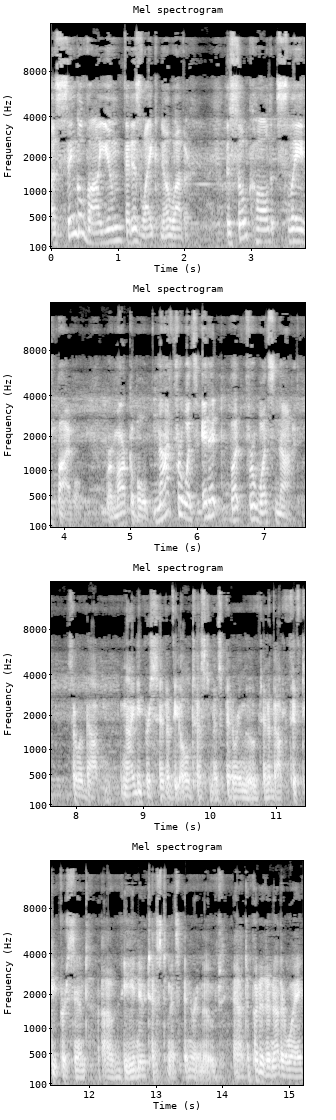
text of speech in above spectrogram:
a single volume that is like no other. The so-called Slave Bible, remarkable not for what's in it, but for what's not. So about 90% of the Old Testament's been removed and about 50% of the New Testament's been removed. Uh, to put it another way,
